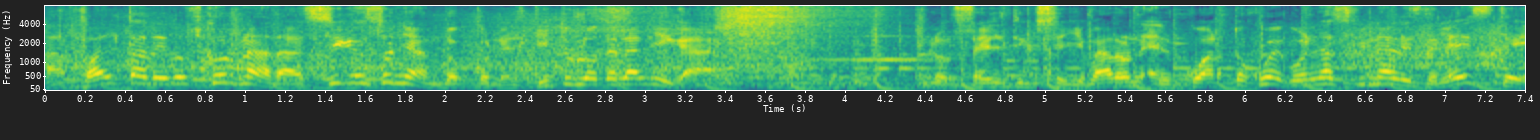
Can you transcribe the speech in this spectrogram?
A falta de dos jornadas, siguen soñando con el título de la liga. Los Celtics se llevaron el cuarto juego en las finales del Este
